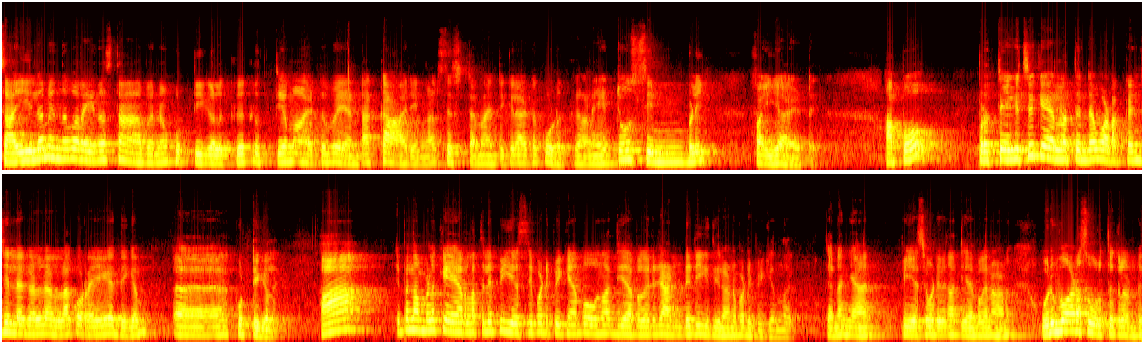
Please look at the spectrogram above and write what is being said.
സൈലം എന്ന് പറയുന്ന സ്ഥാപനം കുട്ടികൾക്ക് കൃത്യമായിട്ട് വേണ്ട കാര്യങ്ങൾ സിസ്റ്റമാറ്റിക്കലായിട്ട് കൊടുക്കുകയാണ്. ഏറ്റവും സിംപ്ലിഫൈ ആയിട്ട്. അപ്പോൾ പ്രത്യേകിച്ച് കേരളത്തിന്റെ വടക്കൻ ജില്ലകളിലുള്ള കുറേയധികം കുട്ടികൾ. ആ ഇപ്പം നമ്മൾ കേരളത്തിൽ പി എസ് സി പഠിപ്പിക്കാൻ പോകുന്ന അധ്യാപകർ രണ്ട് രീതിയിലാണ് പഠിപ്പിക്കുന്നത്. കാരണം ഞാൻ പി എസ് സി പഠിക്കുന്ന അധ്യാപകനാണ്. ഒരുപാട് സുഹൃത്തുക്കളുണ്ട്.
